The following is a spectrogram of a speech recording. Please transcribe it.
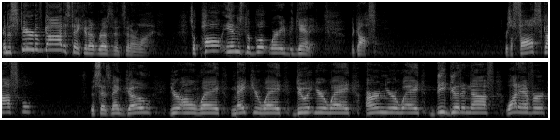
And the Spirit of God has taken up residence in our life. So Paul ends the book where he began it the gospel. There's a false gospel that says, man, go your own way, make your way, do it your way, earn your way, be good enough, whatever.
